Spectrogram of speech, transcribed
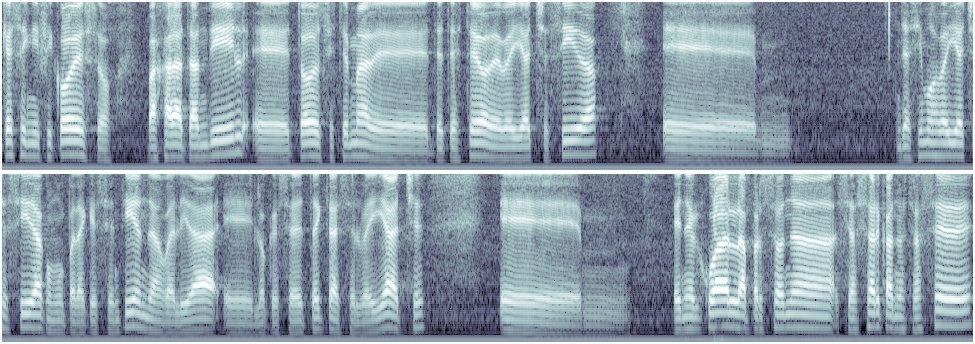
¿Qué significó eso? Bajar a Tandil, eh, todo el sistema de, testeo de VIH-Sida, decimos VIH-Sida como para que se entienda, en realidad lo que se detecta es el VIH, en el cual la persona se acerca a nuestra sede,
